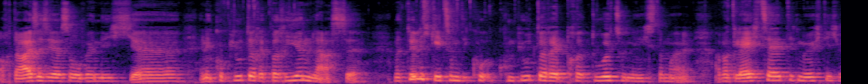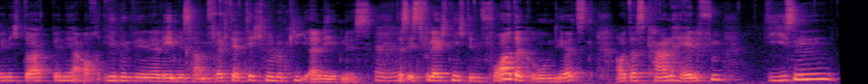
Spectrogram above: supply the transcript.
auch da ist es ja so, wenn ich äh, einen Computer reparieren lasse, Natürlich geht es um die Computerreparatur zunächst einmal, aber gleichzeitig möchte ich, wenn ich dort bin, ja auch irgendwie ein Erlebnis haben, vielleicht ein Technologieerlebnis. Mhm. Das ist vielleicht nicht im Vordergrund jetzt, aber das kann helfen, diesen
